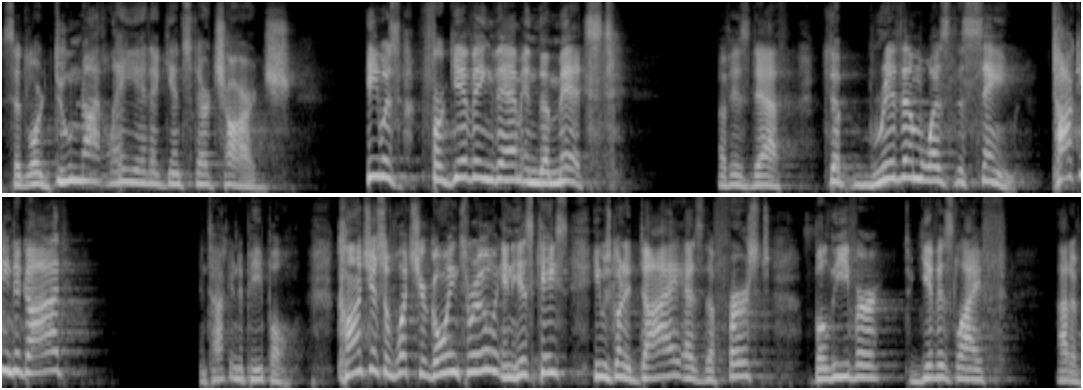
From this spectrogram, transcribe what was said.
said, Lord, do not lay it against their charge. He was forgiving them in the midst of his death. The rhythm was the same talking to God and talking to people. Conscious of what you're going through, in his case, he was going to die as the first believer to give his life out of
